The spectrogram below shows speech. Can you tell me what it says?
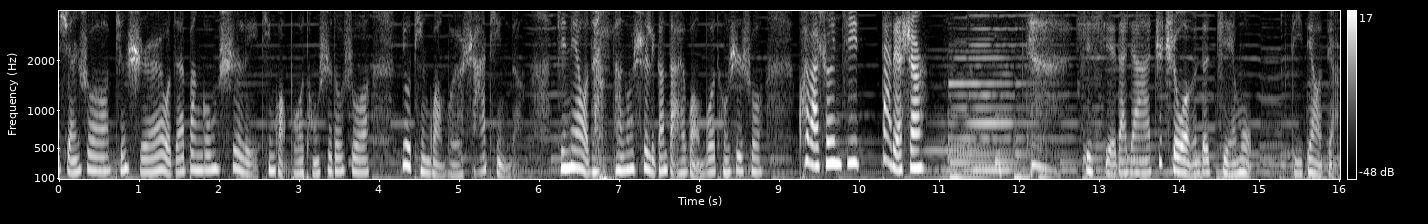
璇说，平时我在办公室里听广播，同事都说又听广播有啥听的。今天我在办公室里刚打开广播，同事说快把收音机大点声。谢谢大家支持我们的节目，低调点儿。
